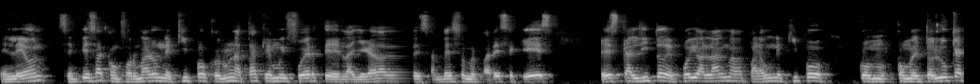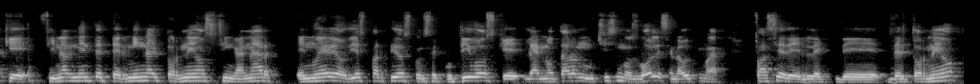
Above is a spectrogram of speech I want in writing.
en León. Se empieza a conformar un equipo con un ataque muy fuerte. La llegada de Zambeso me parece que es, es caldito de pollo al alma para un equipo como, como el Toluca, que finalmente termina el torneo sin ganar en nueve o diez partidos consecutivos, que le anotaron muchísimos goles en la última fase de, de, del torneo.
